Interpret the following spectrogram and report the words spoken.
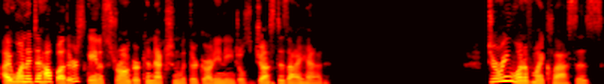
I wanted to help others gain a stronger connection with their guardian angels just as I had. During one of my classes,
